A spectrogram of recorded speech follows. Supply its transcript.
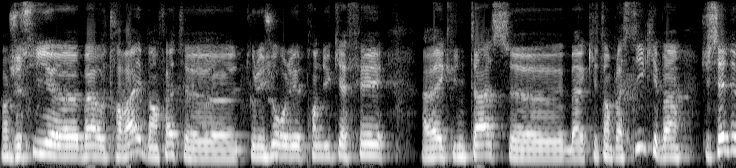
Quand je suis euh, bah, au travail, bah, en fait, euh, tous les jours, au lieu de prendre du café avec une tasse euh, bah, qui est en plastique, et ben j'essaie de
